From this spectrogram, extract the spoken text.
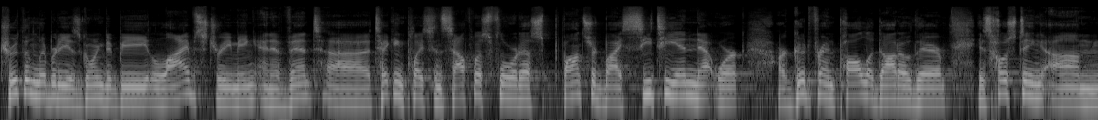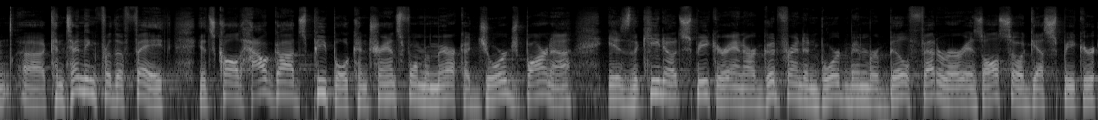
Truth and Liberty is going to be live streaming an event uh, taking place in Southwest Florida, sponsored by CTN Network. Our good friend Paul Lodato there is hosting um, uh, Contending for the Faith. It's called How God's People Can Transform America. George Barna is the keynote speaker, and our good friend and board member Bill Federer is also a guest speaker.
